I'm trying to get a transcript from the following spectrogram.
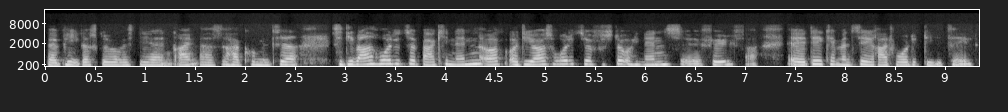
hvad Peter skriver, hvis det er en dreng, der har kommenteret. Så de er meget hurtige til at bakke hinanden op, og de er også hurtige til at forstå hinandens øh, følelser. Øh, det kan man se ret hurtigt digitalt.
